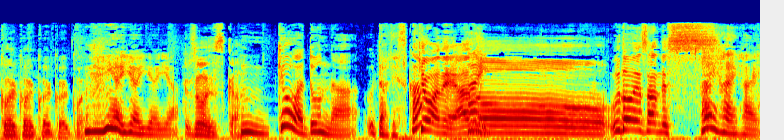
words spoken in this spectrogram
怖い怖い怖い怖い怖い。いやいやいやいや。そうですか。うん。今日はどんな歌ですか？今日はね、あのーうどん屋さんです。はいはいはい。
